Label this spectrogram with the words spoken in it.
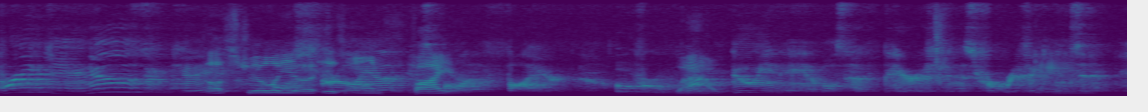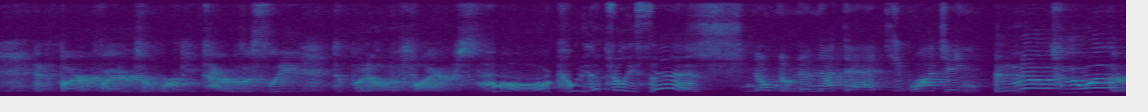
Breaking news, okay? Australia is on fire. on fire. Over Wow. 1 billion animals have perished in this horrific incident, and firefighters are working tirelessly to put out the fires. Oh, Cody, that's really sad. No, no, no, not that. Keep watching. And now to the weather.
